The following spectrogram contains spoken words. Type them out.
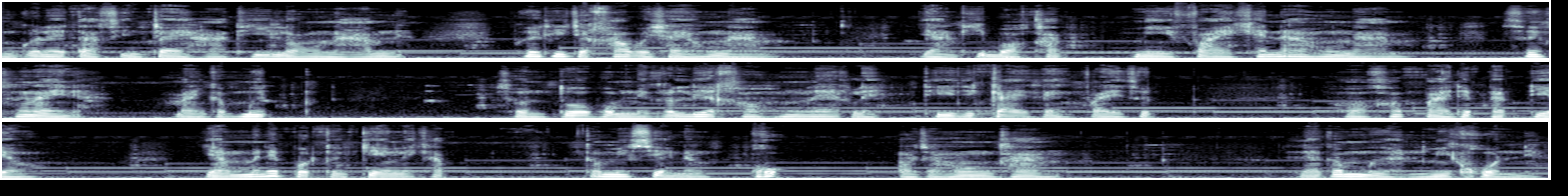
ผมก็เลยตัดสินใจหาที่รองน้ำเนี่ยเพื่อที่จะเข้าไปใช้ห้องน้ำอย่างที่บอกครับมีไฟแค่หน้าห้องน้ำซึ่งข้างในเนี่ยมันก็มืด ส่วนตัวผมเนี่ยก็เลือกเข้าห้องแรกเลย ที่ที่ใกล้แสงไฟสุด พอเข้าไปได้แป๊บเดียว ยังไม่ได้ปลดกางเกงเลยครับ ก็มีเสียงดังโป๊ะออกจากห้องข้าง แล้วก็เหมือนมีคนเนี่ย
